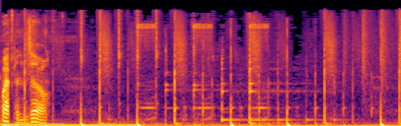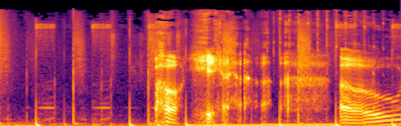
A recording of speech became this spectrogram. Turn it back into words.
weapons, oh. Oh, yeah. Oh,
